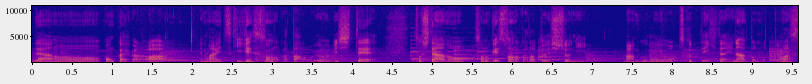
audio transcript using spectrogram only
であの今回からはえ毎月ゲストの方をお呼びしてそしてあのそのゲストの方と一緒に番組を作っていきたいなと思ってます、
